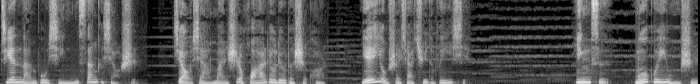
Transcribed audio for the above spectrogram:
艰难步行三个小时，脚下满是滑溜溜的石块，也有摔下去的危险。因此，魔鬼泳池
